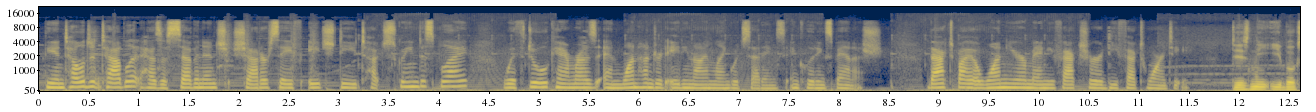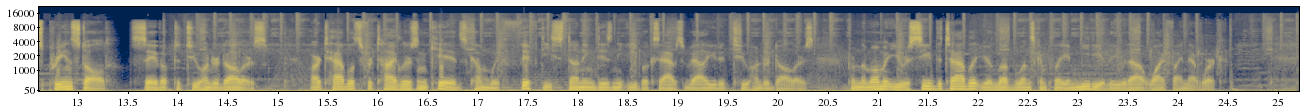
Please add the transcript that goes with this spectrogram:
The intelligent tablet has a 7 inch shatter-safe HD touchscreen display with dual cameras and 189 language settings, including Spanish. Backed by a one year manufacturer defect warranty. Disney eBooks pre-installed. Save up to $200. Our tablets for toddlers and kids come with 50 stunning Disney eBooks apps valued at $200. From the moment you receive the tablet, your loved ones can play immediately without Wi-Fi network.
